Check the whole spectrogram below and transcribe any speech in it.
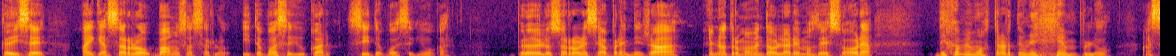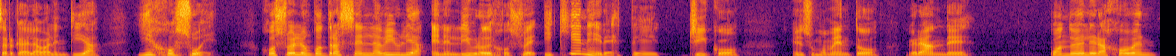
que dice, hay que hacerlo, vamos a hacerlo. ¿Y te puedes equivocar? Sí, te puedes equivocar. Pero de los errores se aprende. Ya en otro momento hablaremos de eso. Ahora, déjame mostrarte un ejemplo acerca de la valentía y es Josué. Josué lo encontrás en la Biblia, en el libro de Josué. ¿Y quién era este chico, en su momento, grande. Cuando él era joven,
